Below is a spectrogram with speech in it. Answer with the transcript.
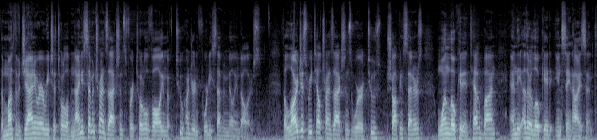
The month of January reached a total of 97 transactions for a total volume of $247 million. The largest retail transactions were two shopping centers, one located in Terrebonne and the other located in St. Hyacinthe.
